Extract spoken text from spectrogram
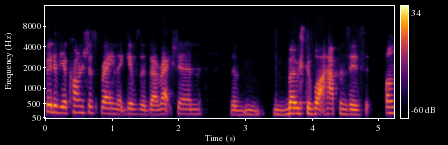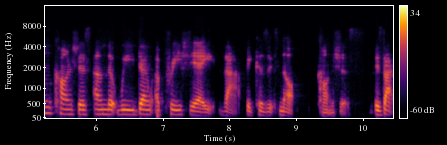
bit of your conscious brain that gives the direction. The most of what happens is unconscious, and that we don't appreciate that because it's not conscious. Is that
